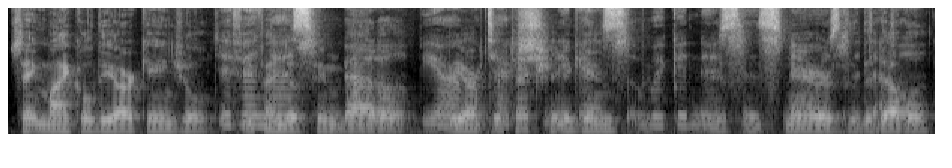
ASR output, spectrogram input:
Saint Michael the Archangel, Defend, us in battle, be our, protection, against the wickedness and snares of the devil.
